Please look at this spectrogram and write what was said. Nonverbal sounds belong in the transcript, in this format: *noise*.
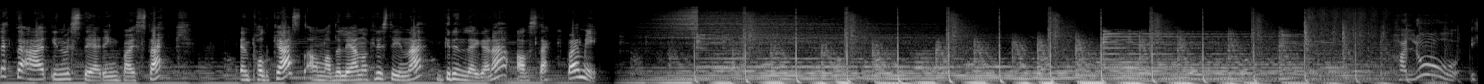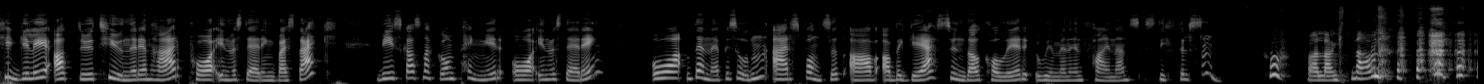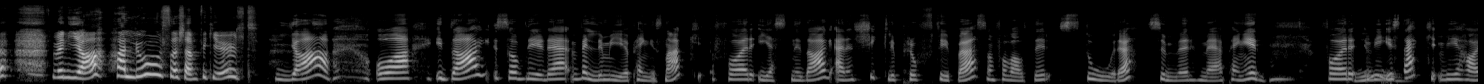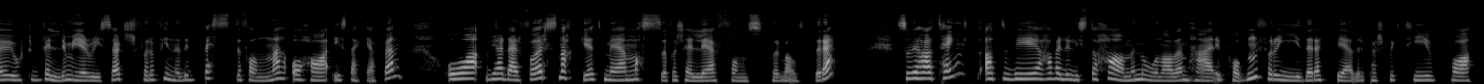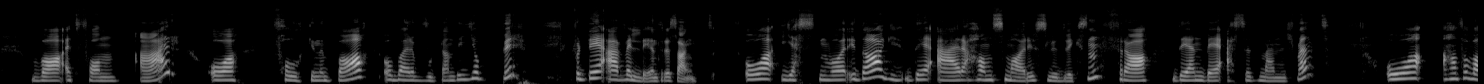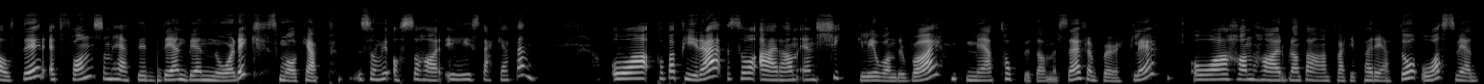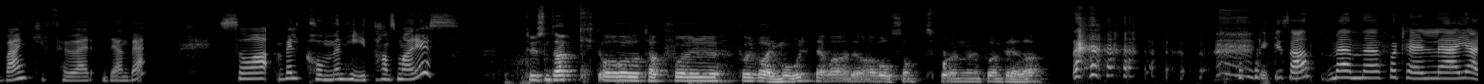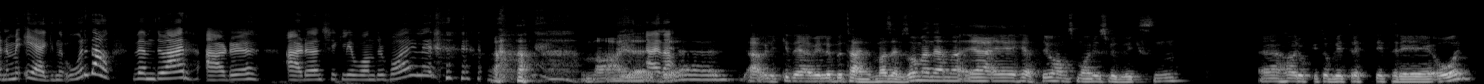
Dette er Investering by Stack, en podkast av Madeleine og Kristine, grunnleggerne av Stack by Me. Hallo! Hyggelig at du tuner inn her på Investering by Stack. Vi skal snakke om penger og investering. Og denne episoden er sponset av ABG Sundal Collier Women in Finance-stiftelsen. Huh, var langt navn. *laughs* Men ja, hallo, så kjempekult! Ja, og i dag så blir det veldig mye pengesnakk, for gjesten i dag er en skikkelig proff type som forvalter store summer med penger. For vi i Stack vi har jo gjort veldig mye research for å finne de beste fondene å ha i Stack-appen, og vi har derfor snakket med masse forskjellige fondsforvaltere. Så vi har tenkt at vi har veldig lyst til å ha med noen av dem her i poden for å gi dere et bedre perspektiv på hva et fond er, og folkene bak, og bare hvordan de jobber. For det er veldig interessant. Og gjesten vår i dag, det er Hans Marius Ludvigsen fra DNB Asset Management. Og han forvalter et fond som heter DNB Nordic Small Cap, som vi også har i Stack-appen. Og på papiret så er han en skikkelig wonderboy med topputdannelse fra Berkeley. Og han har bl.a. vært i Pareto og Svedbank før DNB. Så velkommen hit, Hans Marius. Tusen takk, og takk for, for varme ord. Det var, det var voldsomt på en, på en fredag. Ikke sant? Men uh, fortell uh, gjerne med egne ord, da, hvem du er. Er du, er du en skikkelig Wonderboy, eller? *laughs* Nei, det, det, er vel ikke det jeg ville betegnet meg selv som. Men jeg, jeg heter jo Hans Marius Ludvigsen. Jeg har rukket å bli 33 år.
